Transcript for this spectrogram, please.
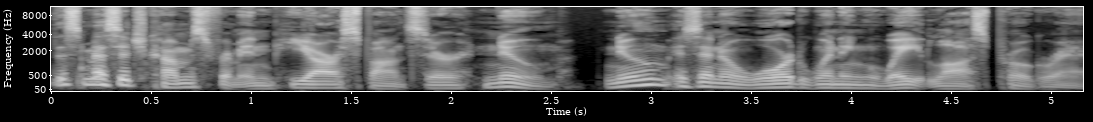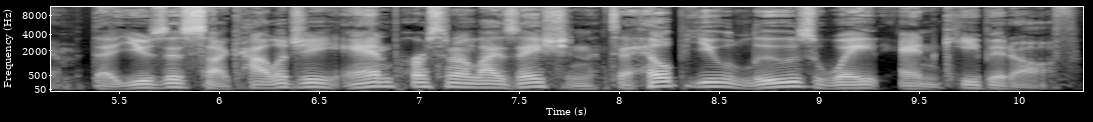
This message comes from NPR sponsor Noom. Noom is an award winning weight loss program that uses psychology and personalization to help you lose weight and keep it off.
